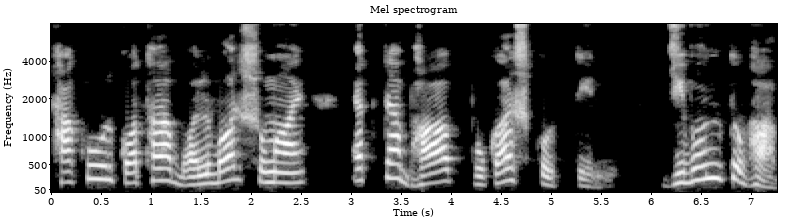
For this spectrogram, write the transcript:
ঠাকুর কথা বলবার সময় একটা ভাব প্রকাশ করতেন, জীবন্ত ভাব।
